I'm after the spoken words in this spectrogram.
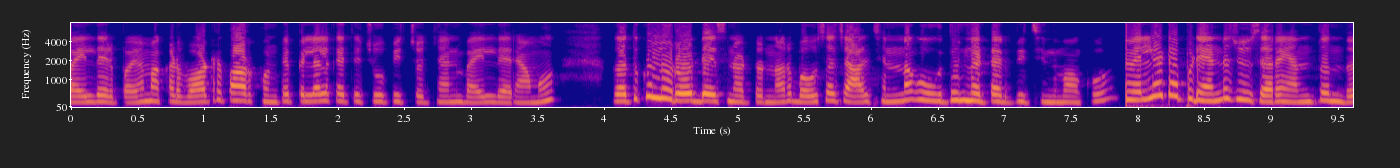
బయలుదేరిపోయాం. అక్కడ వాటర్ పార్క్ ఉంటే పిల్లలకైతే చూపించొచ్చు అని బయలుదేరాము. గతుకుల్లో రోడ్డు వేసినట్టున్నారు. బహుశా చాలా చిన్నగా ఊగుతున్నట్టు అనిపించింది మాకు. మేము వెళ్ళేటప్పుడు ఎండ చూసారా? ఎంత ఉందో.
